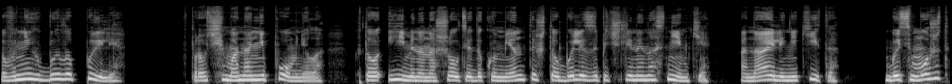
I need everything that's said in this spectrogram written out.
в них было пыли. Впрочем, она не помнила, кто именно нашел те документы, что были запечатлены на снимке, она или Никита. Быть может,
